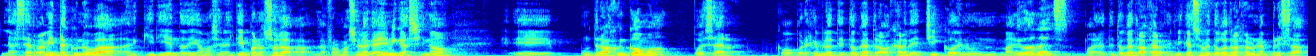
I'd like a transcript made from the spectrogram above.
las herramientas que uno va adquiriendo, digamos, en el tiempo, no solo la formación académica, sino eh, un trabajo incómodo, puede ser, como por ejemplo te toca trabajar de chico en un McDonald's, bueno, te toca trabajar, en mi caso me tocó trabajar en una empresa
